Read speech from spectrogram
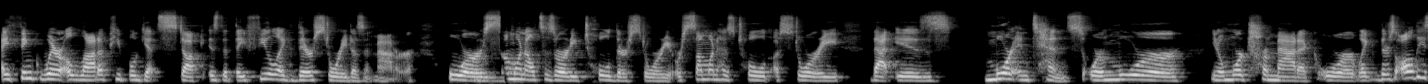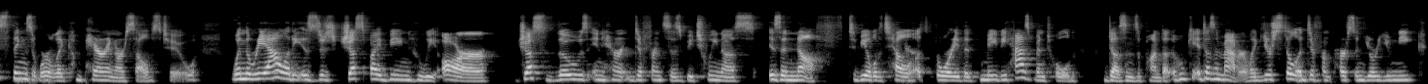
I think where a lot of people get stuck is that they feel like their story doesn't matter, or mm-hmm. someone else has already told their story, or someone has told a story that is more intense or more you know more traumatic or like there's all these things that we're mm-hmm. like comparing ourselves to when the reality is just just by being who we are just those inherent differences between us is enough to be able to tell yeah. a story that maybe has been told dozens upon dozens. It doesn't matter. Like you're still a mm-hmm. different person. You're unique.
